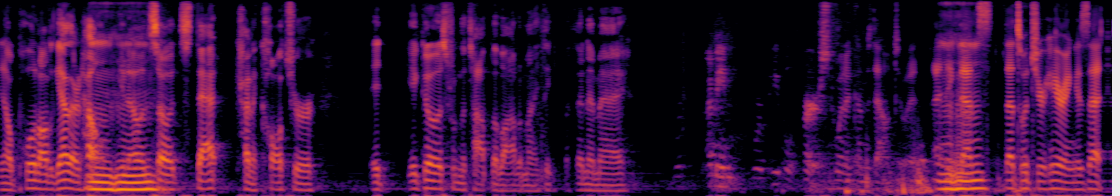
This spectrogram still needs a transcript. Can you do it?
You know pull it all together and help mm-hmm. you know? And mm-hmm. so it's that kind of culture. It it goes from the top to the bottom i think with M&A i mean we're people first when it comes down to it. I mm-hmm. think that's that's what you're hearing is that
